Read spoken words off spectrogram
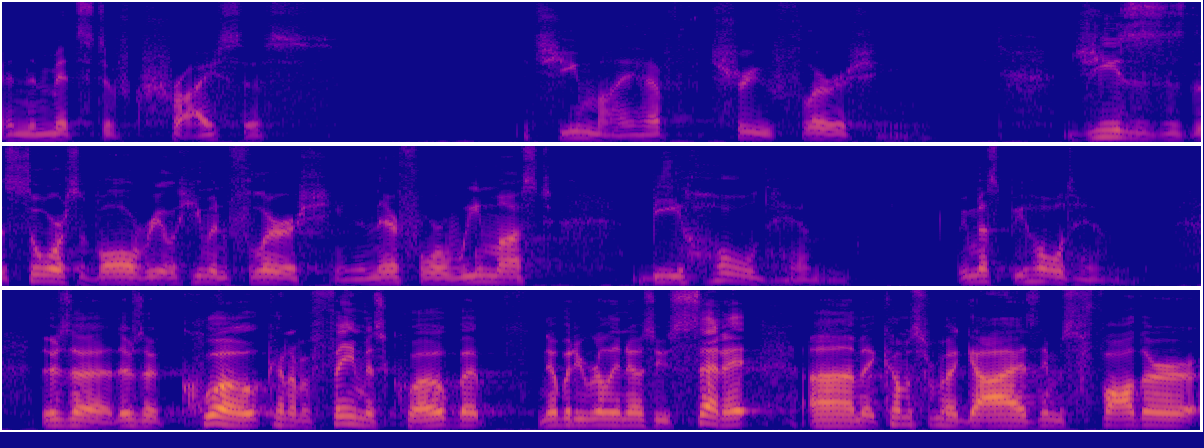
in the midst of crisis, that you might have true flourishing. Jesus is the source of all real human flourishing, and therefore we must behold him. We must behold him. There's a, there's a quote, kind of a famous quote, but nobody really knows who said it. Um, it comes from a guy, his name is Father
